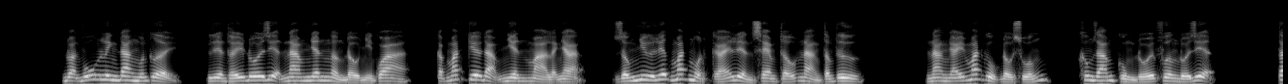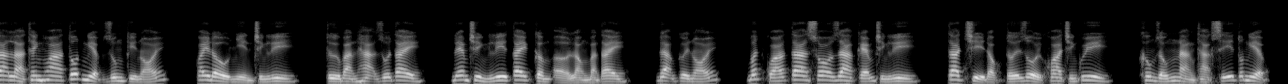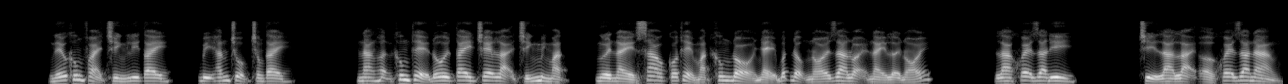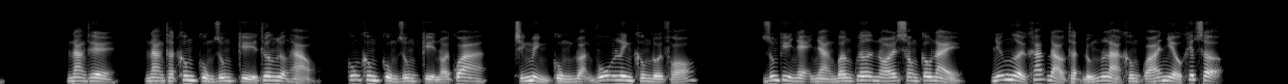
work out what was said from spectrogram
Đoạn vũ linh đang muốn cười, liền thấy đối diện nam nhân ngẩng đầu nhìn qua, cặp mắt kia đạm nhiên mà lạnh nhạt, giống như liếc mắt một cái liền xem thấu nàng tâm tư. Nàng nháy mắt gục đầu xuống, không dám cùng đối phương đối diện. Ta là thanh hoa tốt nghiệp Dung Kỳ nói, quay đầu nhìn Trình Ly, từ bàn hạ duỗi tay, đem Trình Ly tay cầm ở lòng bàn tay, đạm cười nói, bất quá ta so ra kém Trình Ly, ta chỉ đọc tới rồi khoa chính quy, không giống nàng thạc sĩ tốt nghiệp. Nếu không phải Trình Ly tay, bị hắn trộm trong tay. Nàng hận không thể đôi tay che lại chính mình mặt, người này sao có thể mặt không đỏ nhảy bất động nói ra loại này lời nói. Là khoe ra đi. Chỉ là lại ở khoe ra nàng. Nàng thề, nàng thật không cùng Dung Kỳ thương lượng hảo, cũng không cùng Dung Kỳ nói qua, chính mình cùng đoạn Vũ Linh không đối phó. Dung Kỳ nhẹ nhàng bâng cơ nói xong câu này, những người khác đảo thật đúng là không quá nhiều khiếp sợ.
